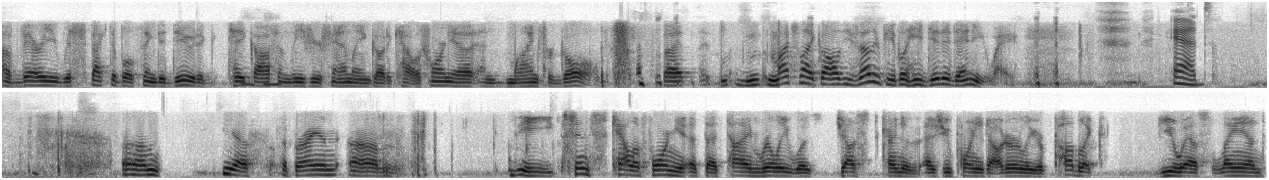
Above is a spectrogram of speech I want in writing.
a very respectable thing to do to take mm-hmm. off and leave your family and go to California and mine for gold. but m- much like all these other people, he did it anyway. Ed. Um, yes, uh, Brian. Um, the since California at that time really was just kind of, as you pointed out earlier, public U.S. land.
